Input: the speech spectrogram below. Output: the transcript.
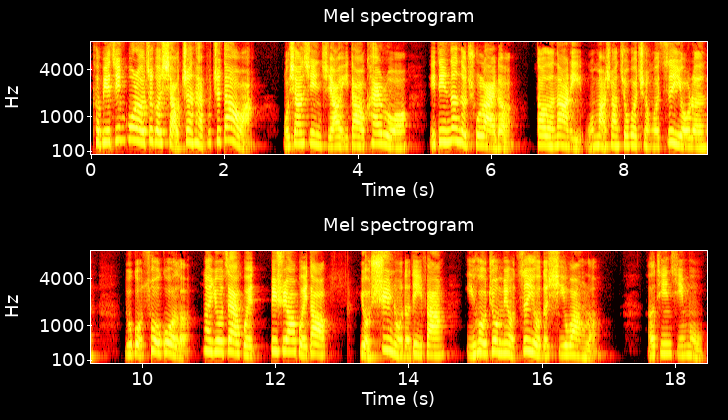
可别经过了这个小镇还不知道啊。我相信只要一到开罗，一定认得出来的。到了那里，我马上就会成为自由人。如果错过了，那又再回，必须要回到有蓄奴的地方，以后就没有自由的希望了。而听吉姆。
